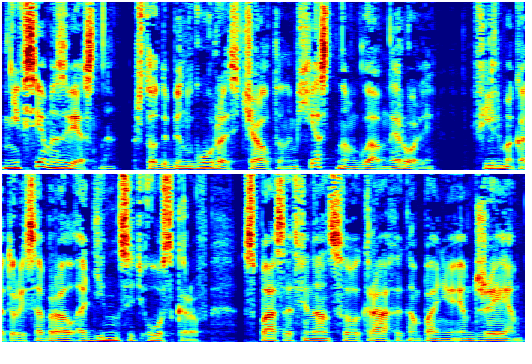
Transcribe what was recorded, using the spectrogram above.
Не всем известно, что до Бенгура с Чарлтоном Хестоном в главной роли фильма, который собрал 11 «Оскаров», спас от финансового краха компанию MGM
